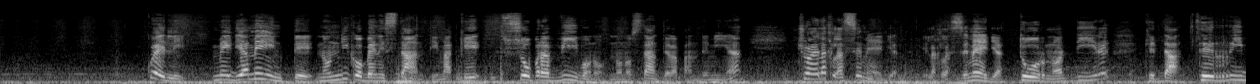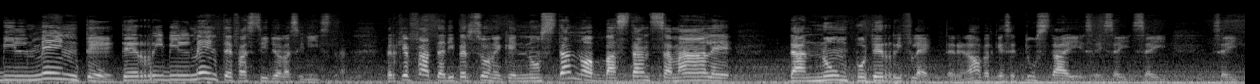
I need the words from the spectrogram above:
quelli mediamente, non dico benestanti, ma che sopravvivono nonostante la pandemia, cioè la classe media. E la classe media, torno a dire, che dà terribilmente, terribilmente fastidio alla sinistra, perché è fatta di persone che non stanno abbastanza male da non poter riflettere, no? Perché se tu stai, sei, sei, sei, sei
